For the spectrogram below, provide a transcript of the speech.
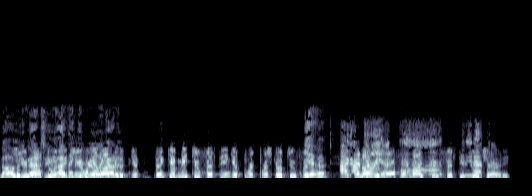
No, So you you're not actually. doing I it. think So you you're really not got gonna, Then give me two fifty and give Prisco two fifty. Yeah. I gotta and I'll tell give you, half of my two fifty to a charity.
